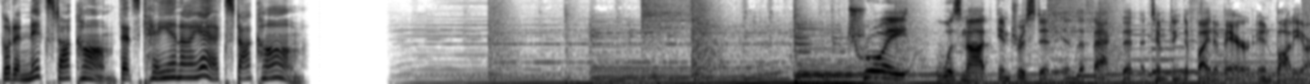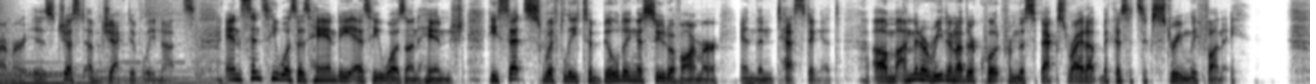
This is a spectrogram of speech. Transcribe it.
Go to Knix.com. That's KNIX.com. Troy was not interested in the fact that attempting to fight a bear in body armor is just objectively nuts. And since he was as handy as he was unhinged, he set swiftly to building a suit of armor and then testing it. Um, I'm going to read another quote from the specs write up because it's extremely funny.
